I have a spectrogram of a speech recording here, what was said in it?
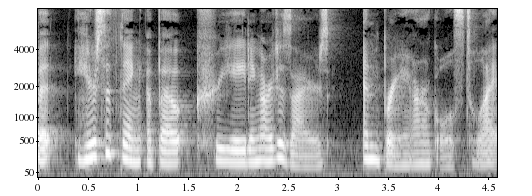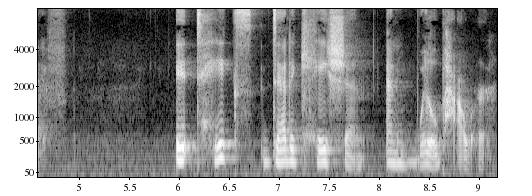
But here's the thing about creating our desires and bringing our goals to life it takes dedication and willpower.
